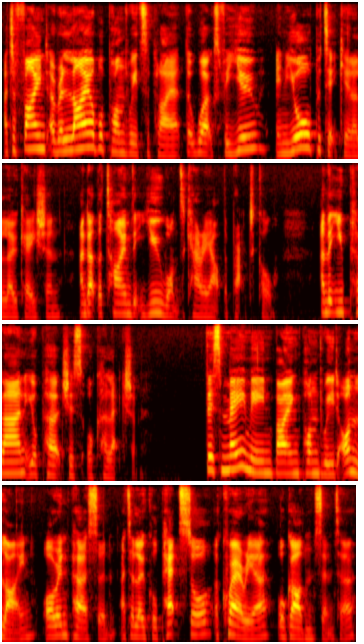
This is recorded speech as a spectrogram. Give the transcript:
are to find a reliable pondweed supplier that works for you in your particular location and at the time that you want to carry out the practical, and that you plan your purchase or collection. This may mean buying pondweed online or in person at a local pet store, aquaria or garden centre,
